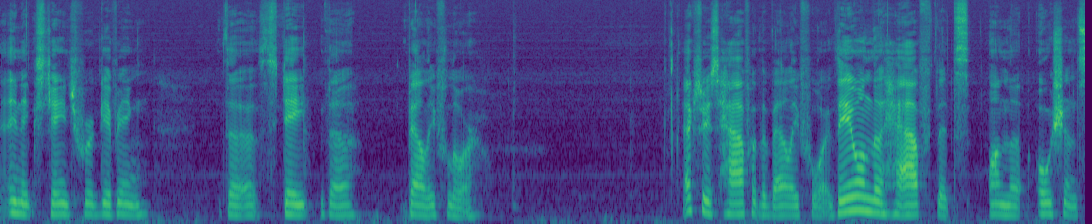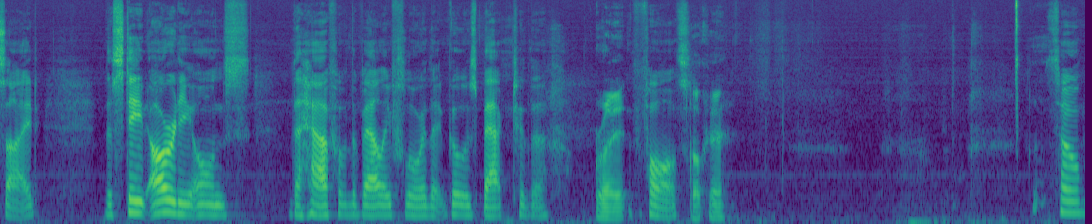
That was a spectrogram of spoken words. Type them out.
in exchange for giving the state the valley floor. Actually, it's half of the valley floor. They own the half that's on the ocean side. The state already owns the half of the valley floor that goes back to the Right, falls. okay. So,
